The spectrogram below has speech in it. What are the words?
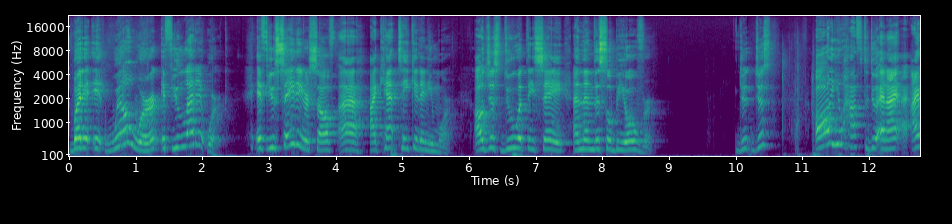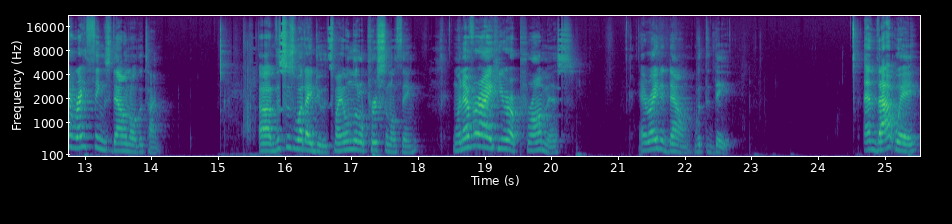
but it, it will work if you let it work if you say to yourself ah i can't take it anymore. I'll just do what they say and then this will be over. Just, all you have to do and i i write things down all the time. Uh, this is what i do. It's my own little personal thing. Whenever i hear a promise i write it down with the date. And that way,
